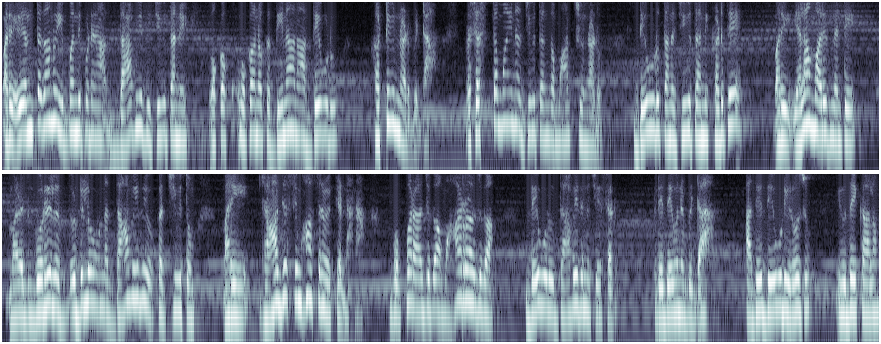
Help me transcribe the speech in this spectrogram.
మరి ఎంతగానో ఇబ్బంది పడిన దావీదు జీవితాన్ని ఒక ఒకనొక దినాన దేవుడు కట్టి ఉన్నాడు బిడ్డ. ప్రశస్తమైన జీవితంగా మార్చి ఉన్నాడు. దేవుడు తన జీవితాన్ని కడితే మరి ఎలా మారిందంటే మరి గొర్రెల దొడ్డిలో ఉన్న దావీది యొక్క జీవితం మరి రాజసింహాసనం ఎక్కాడు గొప్ప రాజుగా మహారాజుగా దేవుడు దావీదును చేశాడు. ప్రియ దేవుని బిడ్డ అదే దేవుడు ఈరోజు ఈ ఉదయకాలం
